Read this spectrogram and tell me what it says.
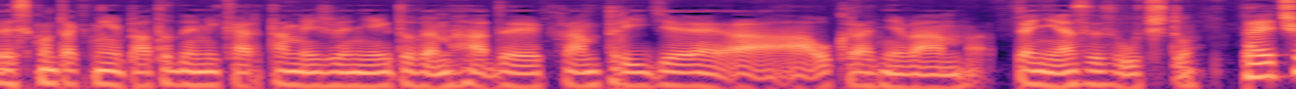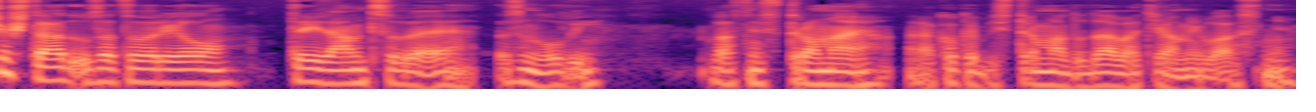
bezkontaktnými platobnými kartami, že niekto v MHD k vám príde a ukradne vám peniaze z účtu. Prečo štát uzatvoril tri rámcové zmluvy? Vlastne s troma, ako keby s troma dodávateľmi vlastne.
